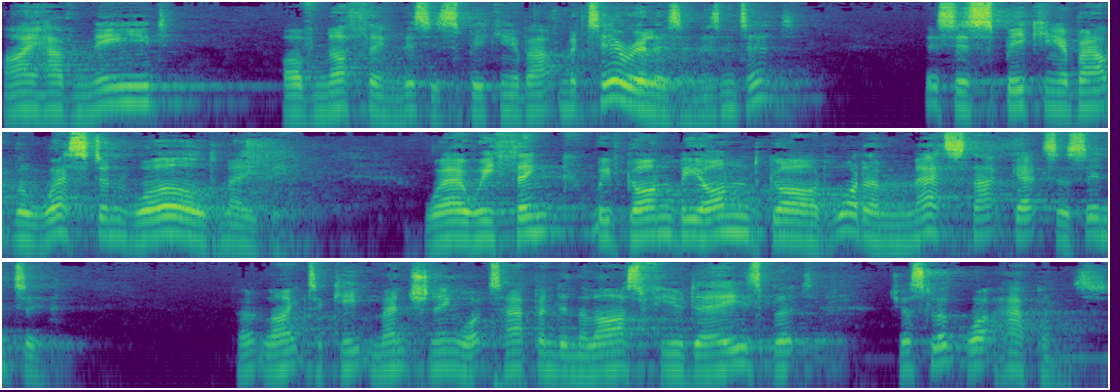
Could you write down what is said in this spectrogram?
I have need of nothing. This is speaking about materialism, isn't it? This is speaking about the Western world, maybe where we think we've gone beyond God. What a mess that gets us into. Don't like to keep mentioning what's happened in the last few days, but just look what happens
